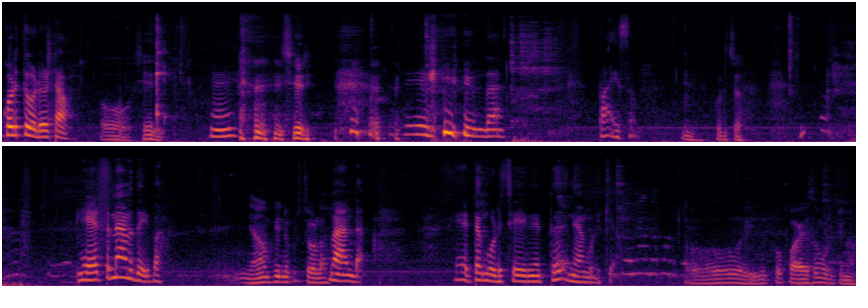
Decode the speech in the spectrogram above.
കൊടുത്തു വിടും കേട്ടോ ഓ ശരി. ശരി. എന്താ? പായസം. കുടിച്ചോ? ഏട്ടനാണ് ദൈവ. ഞാൻ പിന്നെ കുടിച്ചോളാം. വേണ്ട. ഏട്ടൻ കുടിച്ചു കഴിഞ്ഞിട്ട് ഞാൻ കുടിക്കാം. ഓ ഇതിപ്പോ പായസം കുടിക്കണോ.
